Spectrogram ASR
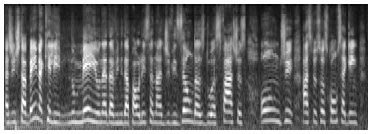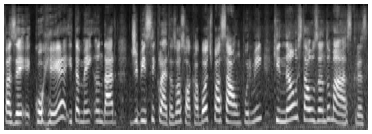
a gente tá bem naquele no meio, né, da Avenida Paulista, na divisão das duas faixas, onde as pessoas conseguem fazer correr e também andar de bicicletas. Olha só, acabou de passar um por mim que não está usando máscaras.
